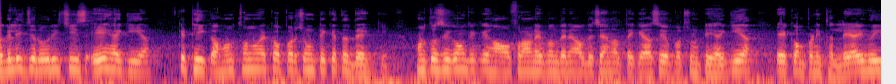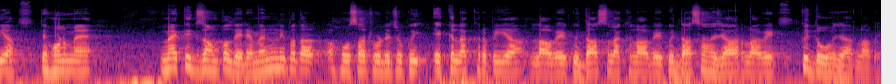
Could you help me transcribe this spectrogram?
ਅਗਲੀ ਜ਼ਰੂਰੀ ਚੀਜ਼ ਇਹ ਹੈਗੀ ਆ ਕਿ ਠੀਕ ਆ, ਹੁਣ ਤੁਹਾਨੂੰ ਇੱਕ ਓਪਰਚੁਨਿਟੀ ਕਿਤੇ ਦਿਖ ਗਈ। ਹੁਣ ਤੁਸੀਂ ਕਹੋਗੇ ਕਿ ਹਾਂ, ਉਹ ਫਲਾਣੇ ਬੰਦੇ ਨੇ ਆਪਦੇ ਚੈਨਲ ਤੇ ਕਿਹਾ ਸੀ ਓਪਰਚੁਨਿਟੀ ਹੈਗੀ ਆ, ਇਹ ਕੰਪਨੀ ਥੱਲੇ ਆਈ ਹੋਈ ਆ, ਤੇ ਹੁਣ ਮੈਂ ਮੈਂ ਇੱਕ ਐਗਜ਼ਾਮਪਲ ਦੇ ਰਿਹਾ, ਮੈਨੂੰ ਨਹੀਂ ਪਤਾ ਹੋ ਸਕਦਾ ਤੁਹਾਡੇ ਚੋਂ ਕੋਈ 1 ਲੱਖ ਰੁਪਈਆ ਲਾਵੇ, ਕੋਈ 10 ਲੱਖ ਲਾਵੇ, ਕੋਈ 10000 ਲਾਵੇ, ਕੋਈ 2000 ਲਾਵੇ।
